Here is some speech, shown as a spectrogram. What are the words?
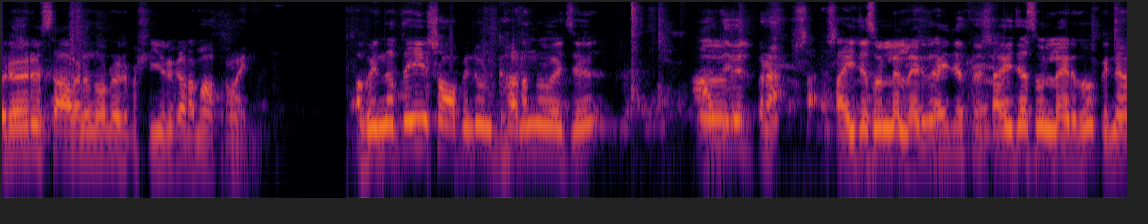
ഒരേ ഒരു സ്ഥാപനം എന്ന് പറഞ്ഞാൽ പക്ഷേ ഈ ഒരു കട മാത്രമായിരിക്കും. അപ്പോൾ ഇന്നത്തെ ഈ ഷോപ്പിന്റെ ഉദ്ഘാടനം എന്ന് വെച്ച് ഷൈജസുല്ലായിരുന്നു ഷൈജസുല്ലായിരുന്നു പിന്നെ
